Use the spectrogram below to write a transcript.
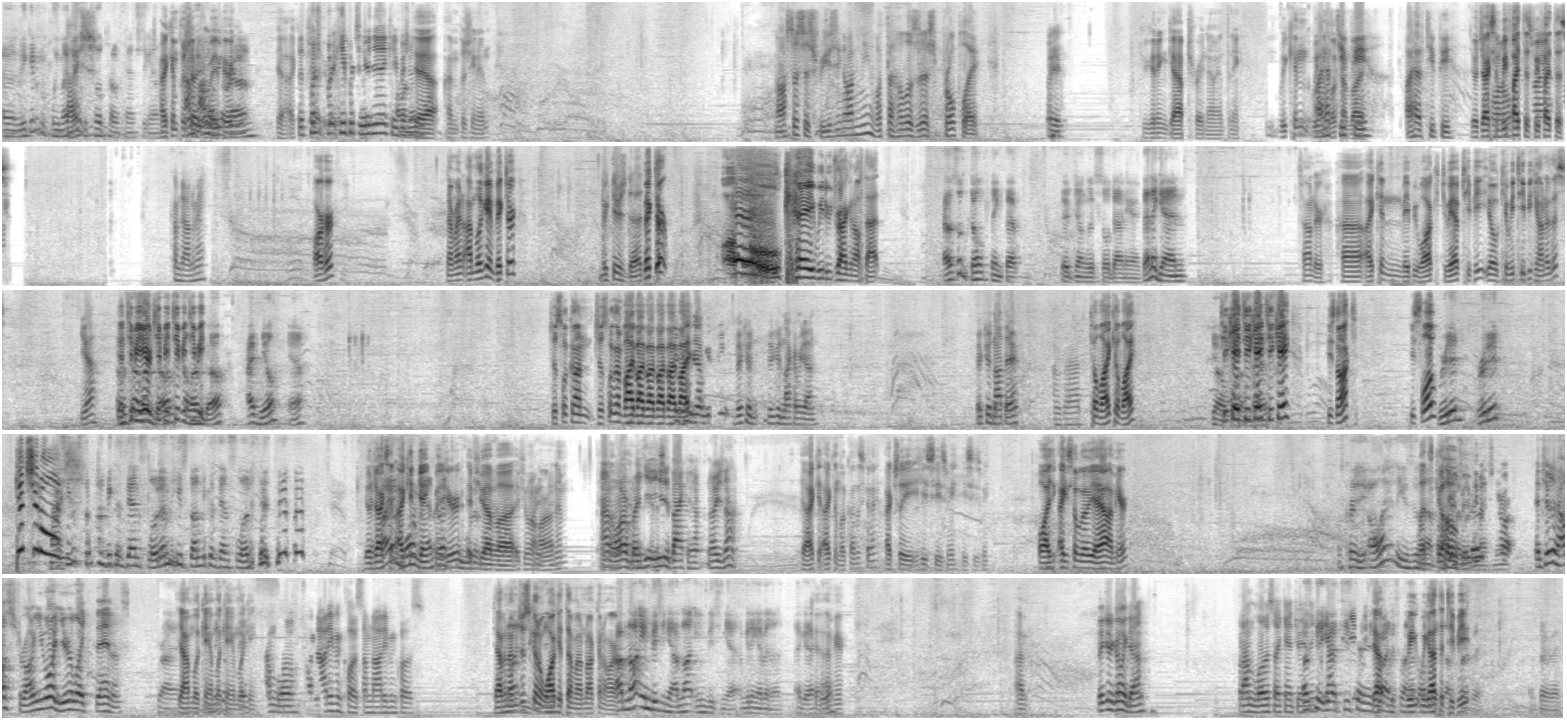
Uh, we can. We might Nice. be able to kill Punch again. I can push I'm- out your I'm wave here. around. Yeah, I can Just push. out your Put, wave. keep pushing you in. Keep Oh, pushing Yeah, you yeah, I'm pushing in. Nasus is freezing on me? What the hell is this? Pro play. Okay. You're getting gapped right now, Anthony. We can. We I can have look on Vi. TP. I have TP. Yo, Jackson, we fight this. We fight this. Come down to me. Are her? Never mind. I'm looking at Viktor. Viktor's dead. Viktor. Okay, we do dragon off that. I also don't think that their jungler's still down here. Then again, Found her. Uh, I can maybe walk. Do we have TP? Yo, can we TP counter this? Yeah. Yeah, TP here. TP, TP, just gonna let him TP. go. I heal. Yeah. Just look on. Just look on. Vi, Vi, Vi, Vi, Vi, Vi. Viktor, Viktor's not coming down. Viktor's not there. Oh god. Kill Vi. Kill Vi. Yo, TK, well, TK, nice. TK. He's knocked. He's slow. Rooted. Rooted. Get shit on. Nice. He was stunned because Dan slowed him. He's stunned because Dan slowed him. Yo, Jackson, I I can gank mana, mid here if you have died, uh if you want to R on him. I have R, but he, he's just backing up. No, he's not. Yeah, I can, I can look on this guy. Actually, he sees me. He sees me. Oh, I, I can still go. Yeah, I'm here. That's crazy. All I had to use. was Let's that go, baby. was In terms of how strong you are, you're like Thanos. Right. Yeah, I'm looking. I'm looking. a I'm looking. I'm low. I'm not even close. I'm not even close. Davin, I'm I'm just gonna walk at them. I'm not gonna R. I'm not in vision yet. I'm not in vision yet. I'm getting Evan in. Okay. Okay, cool. I'm here. Viktor's going down. But I'm low, so I can't do anything. Okay, yeah, just, just Yeah, fine, just fine. we- we got the TP. perfect. That's perfect.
